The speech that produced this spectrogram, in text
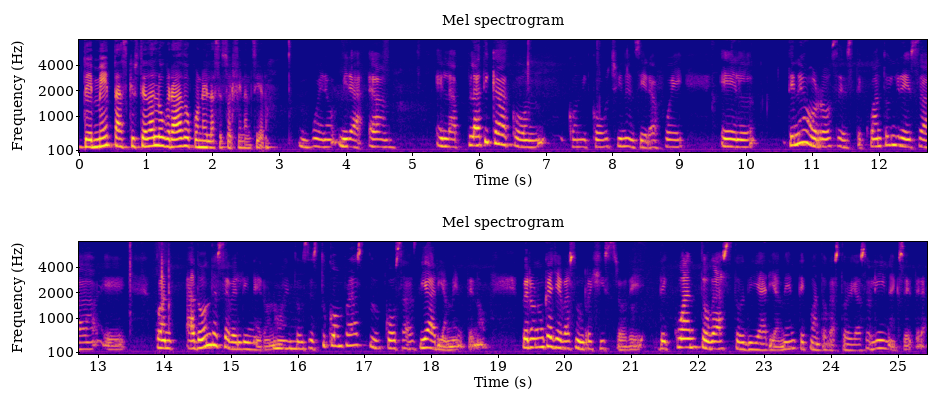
de metas que usted ha logrado con el asesor financiero? Bueno, mira, en la plática con, mi coach financiera fue el, tiene ahorros, este, cuánto ingresa, eh, a dónde se ve el dinero, ¿no? Entonces tú compras tus cosas diariamente, ¿no? Pero nunca llevas un registro de, de cuánto gasto diariamente, cuánto gasto de gasolina, etcétera.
